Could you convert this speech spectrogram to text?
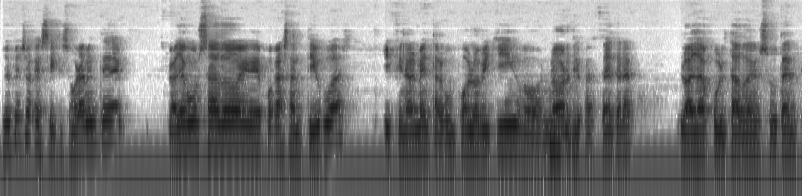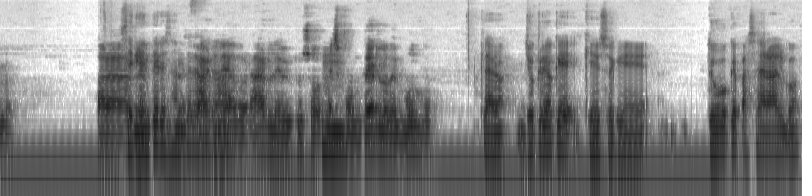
Yo pienso que sí, que seguramente lo hayan usado en épocas antiguas y finalmente algún pueblo vikingo, nórdico, etcétera, lo haya ocultado en su templo. Para Sería interesante, la verdad. adorarle o incluso Mm. esconderlo del mundo. Claro, yo creo que, que eso, que tuvo que pasar algo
